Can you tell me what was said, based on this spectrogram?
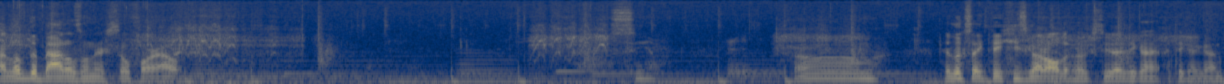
I love the battles when they're so far out. see him. Um, it looks like he's got all the hooks, dude. I think I, I think I got him.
